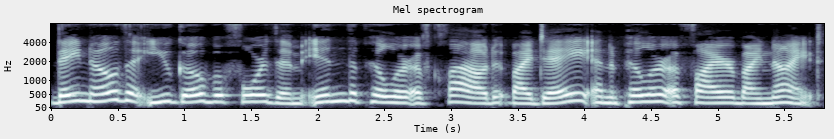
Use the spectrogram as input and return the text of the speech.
They know that you go before them in the pillar of cloud by day and a pillar of fire by night.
